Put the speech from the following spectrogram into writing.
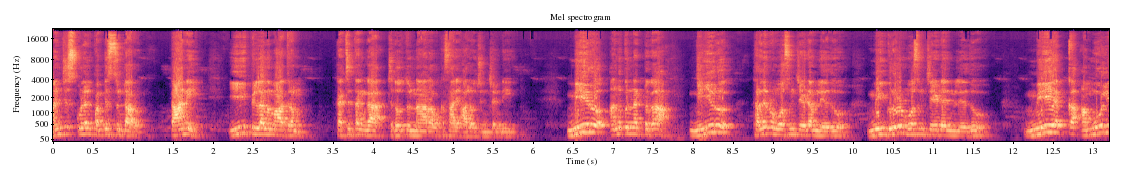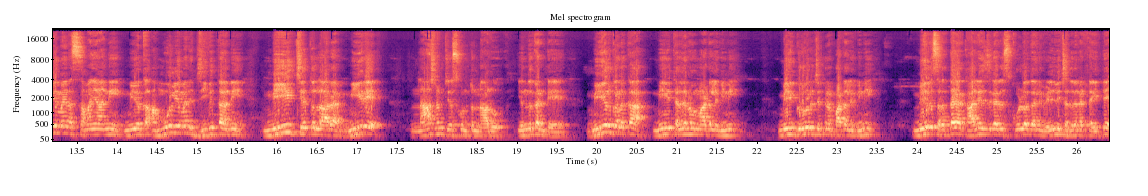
మంచి స్కూల్ అని పంపిస్తుంటారు. కానీ ఈ పిల్లలు మాత్రం ఖచ్చితంగా చదువుతున్నారా ఒకసారి ఆలోచించండి. మీరు అనుకున్నట్టుగా మీరు తల్లిదండ్రులు మోసం చేయడం లేదు మీ గురువులు మోసం చేయడం లేదు. మీ యొక్క అమూల్యమైన సమయాన్ని మీ యొక్క అమూల్యమైన జీవితాన్ని మీ చేతులారా మీరే నాశనం చేసుకుంటున్నారు. ఎందుకంటే మీరు కనుక మీ తల్లిదండ్రుల మాటలు విని మీ గురువులు చెప్పిన పాటలు విని మీరు శ్రద్ధగా కాలేజీ కానీ స్కూల్లో కానీ వెళ్ళి చదివినట్లయితే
